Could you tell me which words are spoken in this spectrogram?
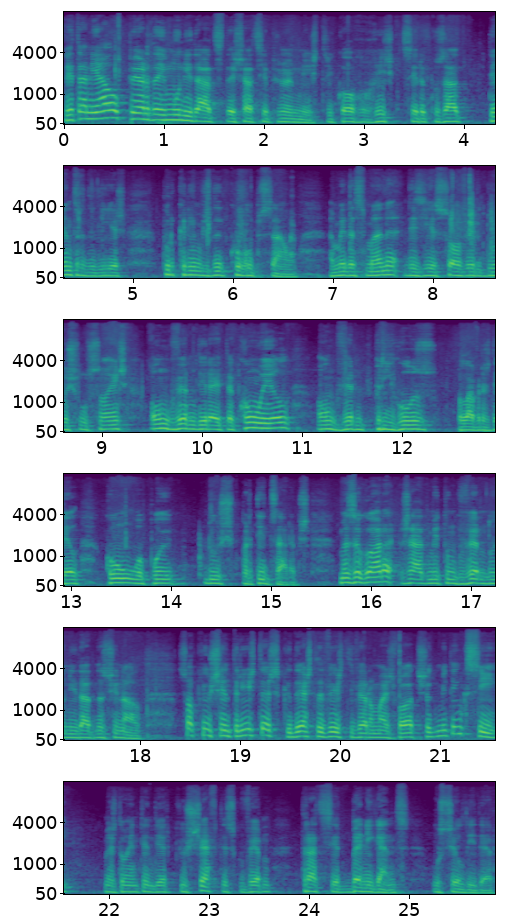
Netanyahu perde a imunidade se deixar de ser Primeiro-Ministro e corre o risco de ser acusado dentro de dias por crimes de corrupção. A meio da semana dizia só haver duas soluções, ou um governo de direita com ele, ou um governo perigoso, palavras dele, com o apoio dos partidos árabes. Mas agora já admite um governo de unidade nacional. Só que os centristas, que desta vez tiveram mais votos, admitem que sim, mas dão a entender que o chefe desse governo terá de ser Benny Gantz, o seu líder.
